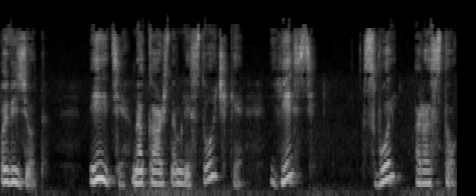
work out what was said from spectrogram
повезет. Видите, на каждом листочке есть свой росток.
